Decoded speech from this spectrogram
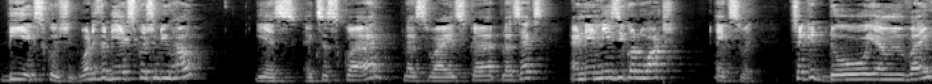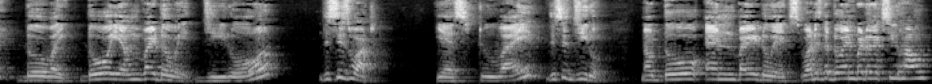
dx quotient. What is the dx quotient you have? Yes, x square plus y square plus x and n is equal to what? xy. Check it dou my dou y. Dou my dou y. 0. This is what? Yes, 2y. This is 0. Now dou n by dou x. What is the dou n by dou x you have?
